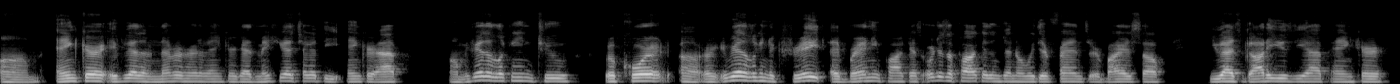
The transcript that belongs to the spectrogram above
Um, Anchor. If you guys have never heard of Anchor, guys, make sure you guys check out the Anchor app. Um, if you guys are looking to record uh, or if you guys are looking to create a brand new podcast or just a podcast in general with your friends or by yourself, you guys got to use the app Anchor.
